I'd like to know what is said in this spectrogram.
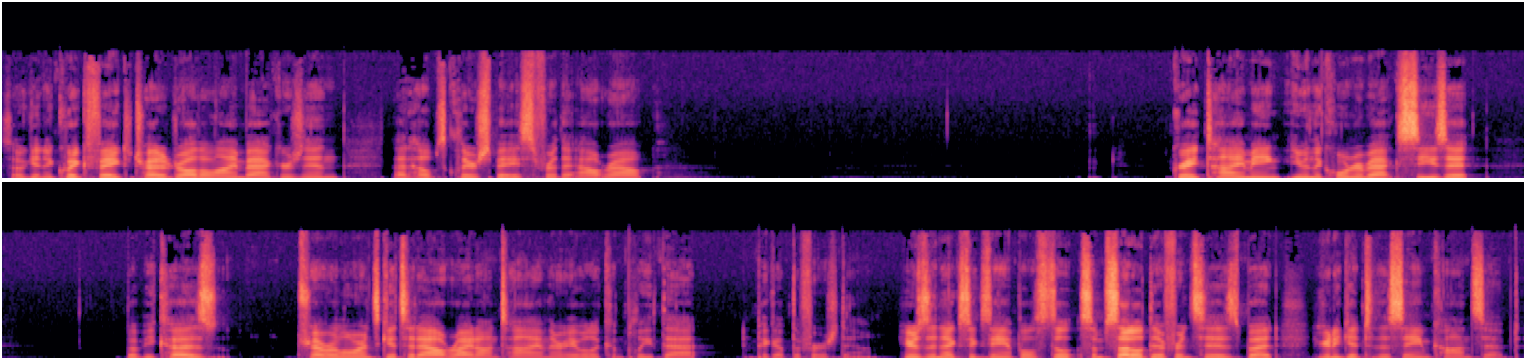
So getting a quick fake to try to draw the linebackers in. That helps clear space for the out route. Great timing. Even the cornerback sees it. But because Trevor Lawrence gets it out right on time, they're able to complete that and pick up the first down. Here's the next example. Still some subtle differences, but you're going to get to the same concept.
